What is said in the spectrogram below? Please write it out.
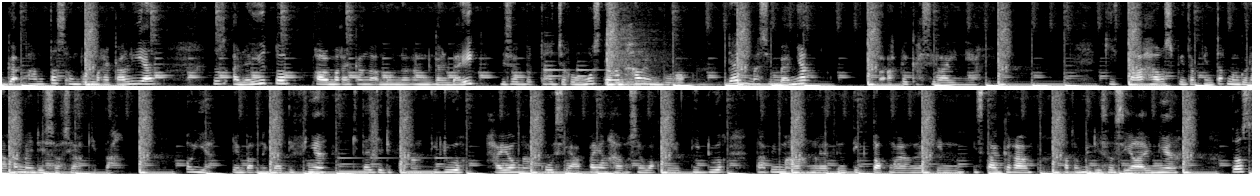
gak pantas untuk mereka lihat. Terus ada YouTube kalau mereka nggak menggunakan dengan baik bisa terjerumus dengan hal yang buruk. Dan masih banyak eh, aplikasi lainnya. Kita harus pintar-pintar menggunakan media sosial kita. Oh iya dampak negatifnya kita jadi kurang tidur. Hayo ngaku siapa yang harusnya waktunya tidur tapi malah ngeliatin TikTok malah ngeliatin Instagram atau media sosial lainnya. Terus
